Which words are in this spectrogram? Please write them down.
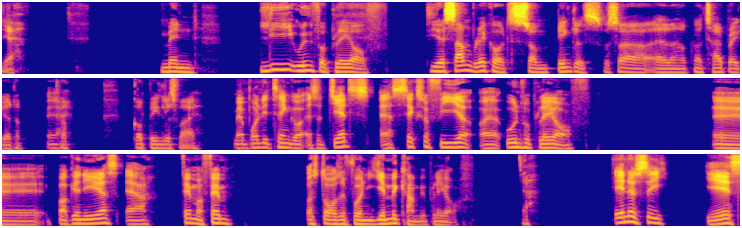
Ja. Men lige uden for playoff, de har samme record som Bengals, og så er der nok noget tiebreaker, der Ja. går Bengals vej. Men prøv lige at tænke over, altså Jets er 6 og 4 og er uden for playoff. Øh, Buccaneers er 5 og 5 og står til at få en hjemmekamp i playoff. Ja. NFC, yes.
